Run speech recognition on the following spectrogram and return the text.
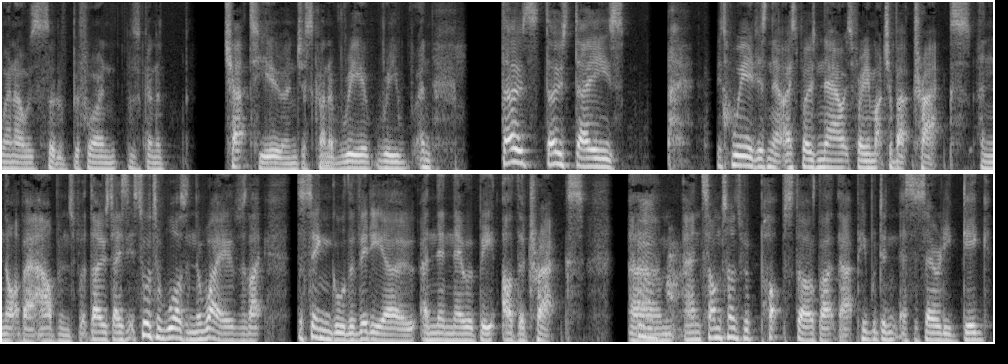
when I was sort of before I was going to chat to you and just kind of re re and those those days. It's weird, isn't it? I suppose now it's very much about tracks and not about albums. But those days, it sort of was in the way. It was like the single, the video, and then there would be other tracks. Um, mm. And sometimes with pop stars like that, people didn't necessarily dig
